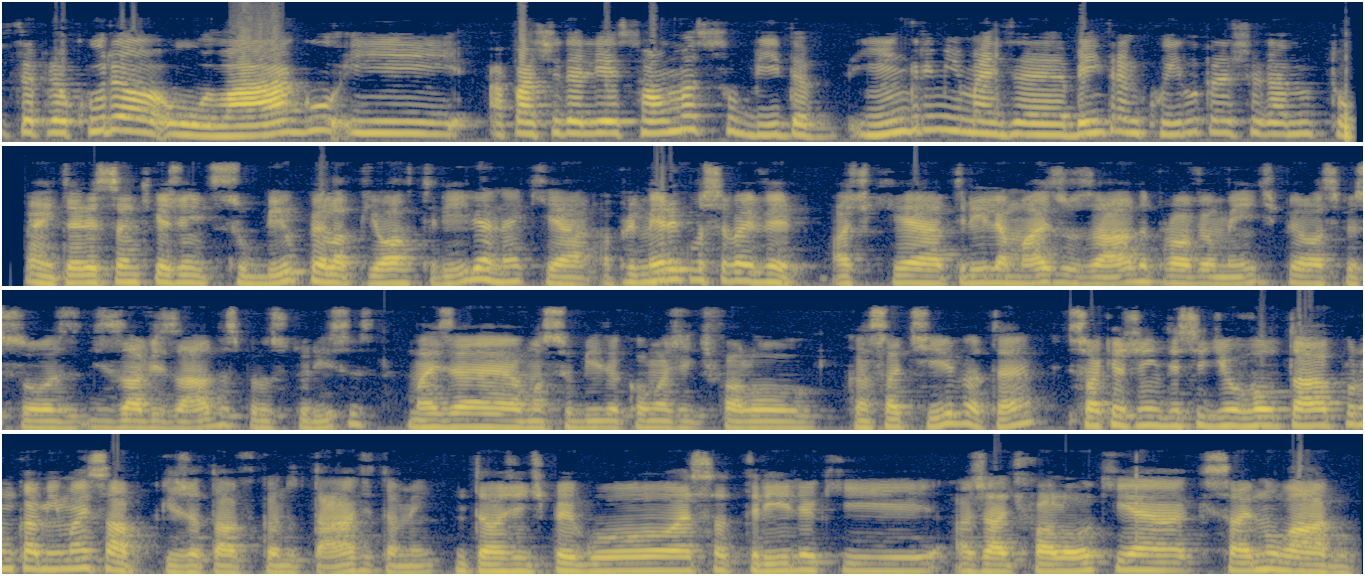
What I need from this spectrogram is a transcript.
Você procura o lago e a partir dali é só uma subida íngreme, mas é bem tranquilo para chegar no topo. É interessante que a gente subiu pela pior trilha, né? Que é a primeira que você vai ver. Acho que é a trilha mais usada, provavelmente, pelas pessoas desavisadas, pelos turistas. Mas é uma subida, como a gente falou, cansativa até. Só que a gente decidiu voltar por um caminho mais rápido, porque já estava ficando tarde também. Então a gente pegou essa trilha que a Jade falou, que é a que sai no lago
